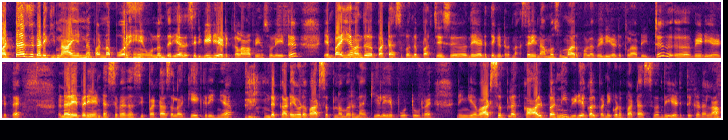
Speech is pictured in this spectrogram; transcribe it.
பட்டாசு கடைக்கு நான் என்ன பண்ண போகிறேன் ஒன்றும் தெரியாது. சரி வீடியோ எடுக்கலாம் அப்படின்னு சொல்லிட்டு என் பையன் வந்து பட்டாசுக்கு வந்து பர்ச்சேஸ் வந்து எடுத்துக்கிட்டு இருந்தான். சரி நம்ம சும்மா இருக்கோம்ல வீடியோ எடுக்கலாம் அப்படின்ட்டு வீடியோ எடுத்தேன். நிறைய பேர் என்கிட்ட சிவகாசி பட்டாசெல்லாம் கேட்குறீங்க இந்த கடையோட வாட்ஸ்அப் நம்பரை நான் கீழேயே போட்டு விட்றேன். நீங்கள் வாட்ஸ்அப்பில் கால் கால் பண்ணி வீடியோ கால் பண்ணி கூட பட்டாசு வந்து எடுத்துக்கிடலாம்.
